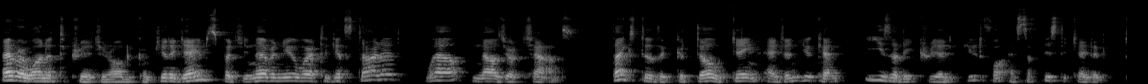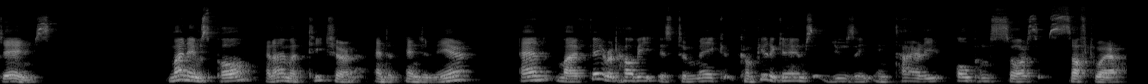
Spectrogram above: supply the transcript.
Ever wanted to create your own computer games, but you never knew where to get started? Well, now's your chance. Thanks to the Godot game engine, you can easily create beautiful and sophisticated games. My name is Paul, and I'm a teacher and an engineer, and my favorite hobby is to make computer games using entirely open source software.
